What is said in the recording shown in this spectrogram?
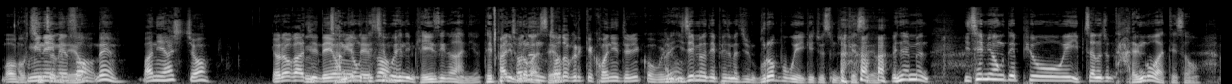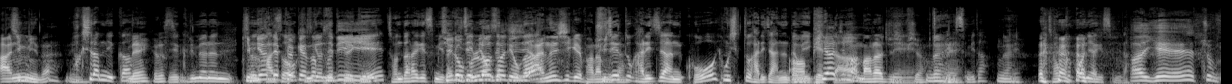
뭐 어, 국민의힘에서 네 많이 하시죠. 여러 가지 그 내용에 대해서 최고위원님 개인 생각 아니에요? 대표님 아니, 저는 물어봤어요. 저도 그렇게 건의 드릴 거고요. 아니, 이재명 대표님한테 좀 물어보고 얘기해 줬으면 좋겠어요. 왜냐하면 이재명 대표의 입장은 좀 다른 것 같아서. 아닙니다. 네. 확실합니까? 네, 그렇습니다. 네, 그러면은 김기현 대표께서 김기현 대표에게 전달하겠습니다. 뒤로 물러서지 않으시길 바랍니다. 주제도 가리지 않고 형식도 가리지 않는다고 어, 얘기했다. 피하지만 말아 주십시오. 네, 네. 알겠습니다. 네. 네. 적극 건의하겠습니다. 아, 이게 좀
